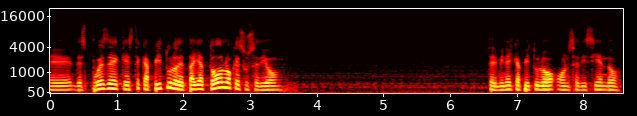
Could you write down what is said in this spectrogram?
Eh, después de que este capítulo detalla todo lo que sucedió, termina el capítulo 11 diciendo,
